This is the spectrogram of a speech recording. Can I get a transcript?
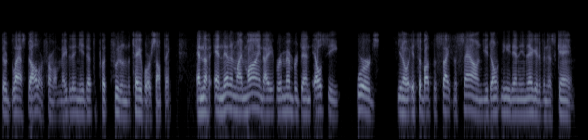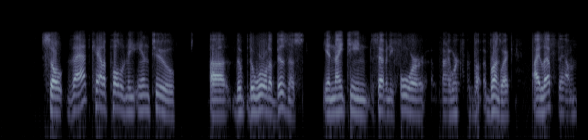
their last dollar from them? Maybe they need that to put food on the table or something. And the, and then in my mind, I remembered then Elsie words. You know, it's about the sight and the sound. You don't need any negative in this game. So that catapulted me into uh, the the world of business in 1974 I worked for Brunswick. I left them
